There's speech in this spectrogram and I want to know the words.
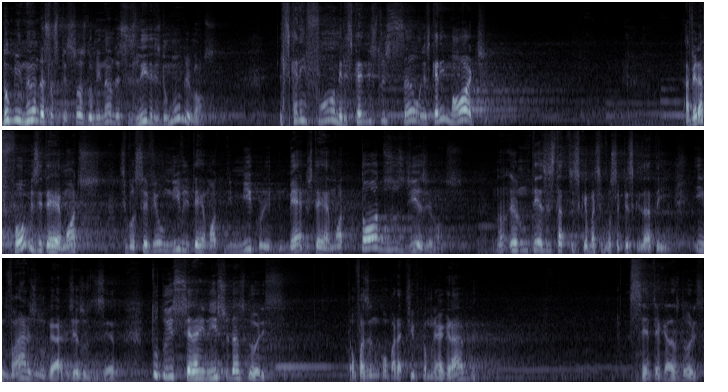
Dominando essas pessoas, dominando esses líderes do mundo, irmãos. Eles querem fome, eles querem destruição, eles querem morte. Haverá fomes e terremotos. Se você vê o nível de terremoto, de micro e médios terremotos, todos os dias, irmãos. Eu não tenho as estatísticas, mas se você pesquisar, tem em vários lugares, Jesus dizendo: tudo isso será início das dores. Estão fazendo um comparativo com a mulher grávida, sente aquelas dores,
